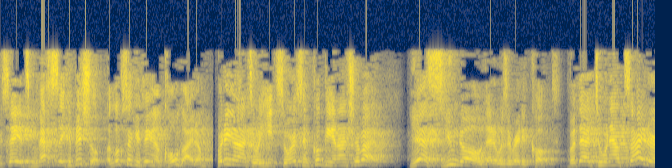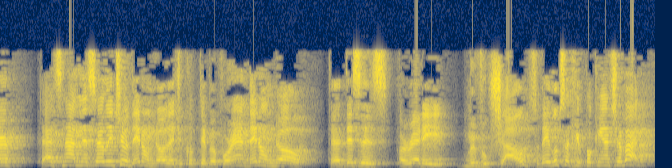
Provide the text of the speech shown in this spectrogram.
we say it's mechsek bishul. It looks like you're taking a cold item, putting it onto a heat source, and cooking it on Shabbat. Yes, you know that it was already cooked, but that to an outsider, that's not necessarily true. They don't know that you cooked it beforehand. They don't know that this is already mivushal, so it looks like you're cooking on Shabbat.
